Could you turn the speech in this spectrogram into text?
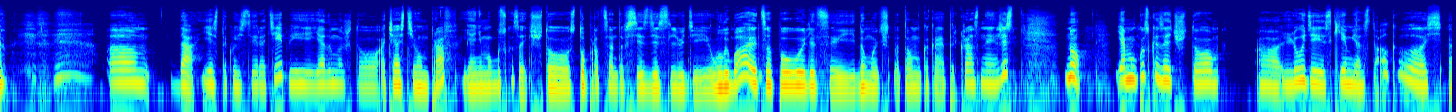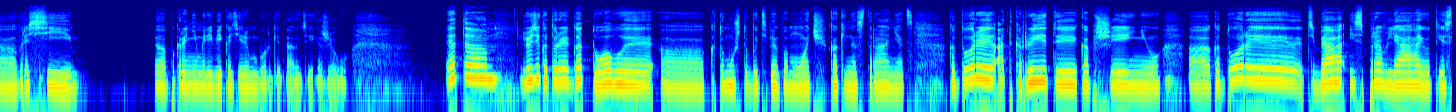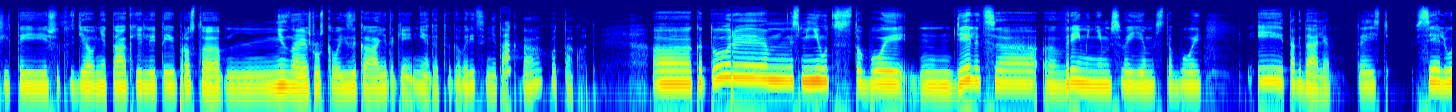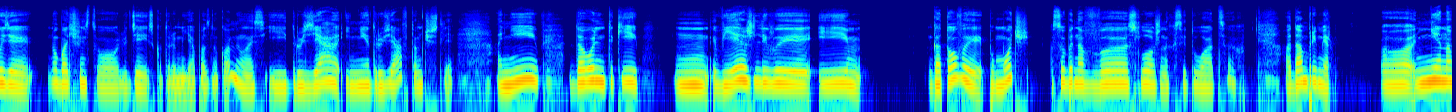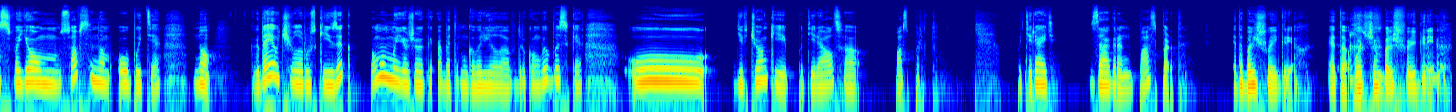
Да, есть такой стереотип, и я думаю, что отчасти он прав. Я не могу сказать, что сто процентов все здесь люди улыбаются по улице и думают, что там какая прекрасная жизнь. Но я могу сказать, что А, люди, с кем я сталкивалась а, в России, а, по крайней мере в Екатеринбурге, да, где я живу, это люди, которые готовы э, к тому, чтобы тебе помочь, как иностранец, которые открыты к общению, э, которые тебя исправляют, если ты что-то сделал не так, или ты просто не знаешь русского языка, они такие, нет, это говорится не так, а вот так вот которые смеются с тобой, делятся э, временем своим с тобой и так далее. То есть все люди, ну, большинство людей, с которыми я познакомилась, и друзья, и не друзья в том числе, они довольно-таки вежливые и готовы помочь, особенно в сложных ситуациях. А дам пример. Э, не на своем собственном опыте, но когда я учила русский язык, по-моему, я уже об этом говорила в другом выпуске, у девчонки потерялся паспорт. Потерять загранпаспорт — это большой грех. Это очень большой грех.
